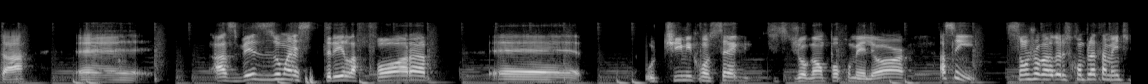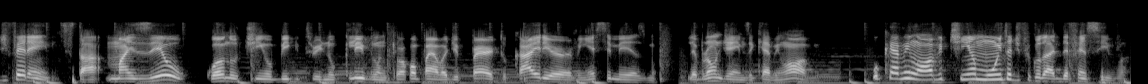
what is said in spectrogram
tá? É, às vezes uma estrela fora, é, o time consegue jogar um pouco melhor. Assim, são jogadores completamente diferentes, tá? Mas eu, quando tinha o Big Three no Cleveland, que eu acompanhava de perto, Kyrie Irving, esse mesmo, LeBron James e Kevin Love, o Kevin Love tinha muita dificuldade defensiva,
